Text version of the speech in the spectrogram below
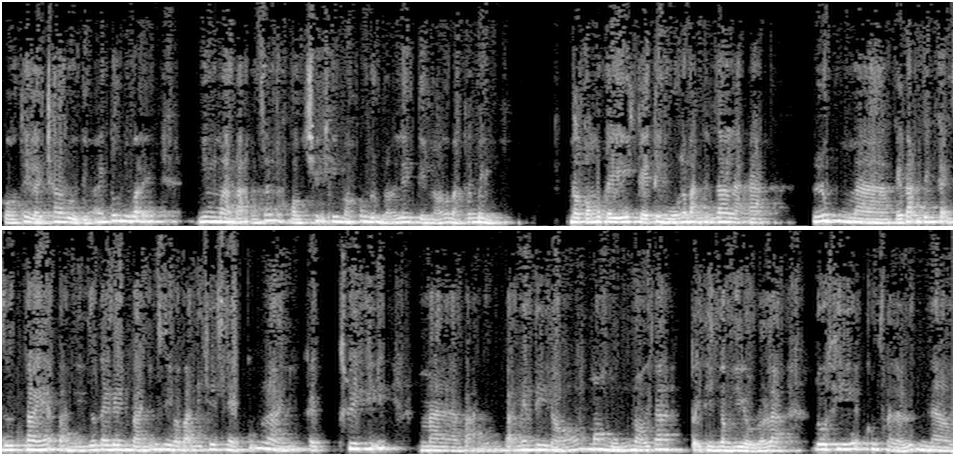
có thể là trao đổi tiếng Anh tốt như vậy. Nhưng mà bạn rất là khó chịu khi mà không được nói lên tiếng nói của bản thân mình và có một cái cái tình huống là bạn nhận ra là à lúc mà cái bạn bên cạnh giơ tay ấy, bạn nhìn giơ tay lên và những gì mà bạn ấy chia sẻ cũng là những cái suy nghĩ mà bạn bạn mentee đó mong muốn nói ra. Vậy thì ngầm hiểu đó là đôi khi ấy, không phải là lúc nào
